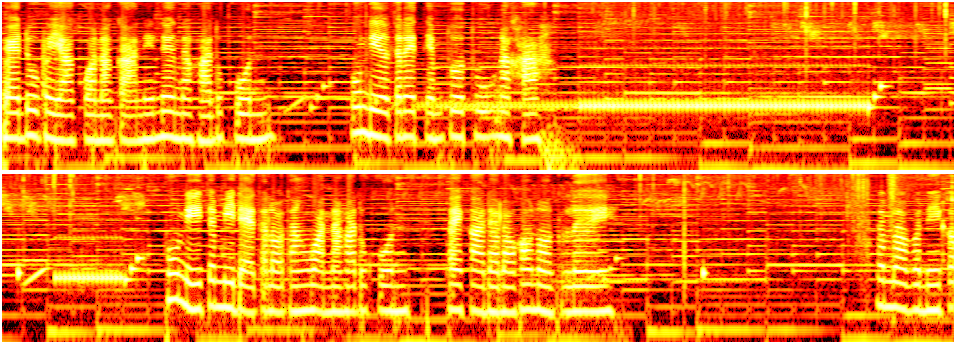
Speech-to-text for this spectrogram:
แวะดูพยากรณ์อากาศนิดนึงนะคะ ทุกคน พรุ่งนี้เราจะได้เตรียมตัวทุกนะคะ รุ่งนี้จะมีแดดตลอดทั้งวันนะคะ ทุกคนไปค่ะเดี๋ยวเราเข้านอนกันเลยสำหรับวันนี้ก็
